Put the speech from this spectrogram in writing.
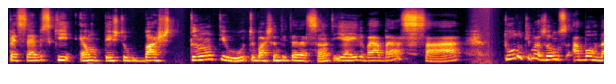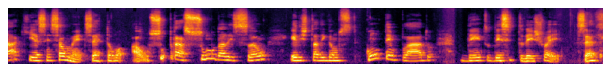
percebes que é um texto bastante útil, bastante interessante, e aí ele vai abraçar tudo que nós vamos abordar aqui essencialmente, certo? Então, o supra-sumo da lição, ele está, digamos, contemplado dentro desse trecho aí, certo?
